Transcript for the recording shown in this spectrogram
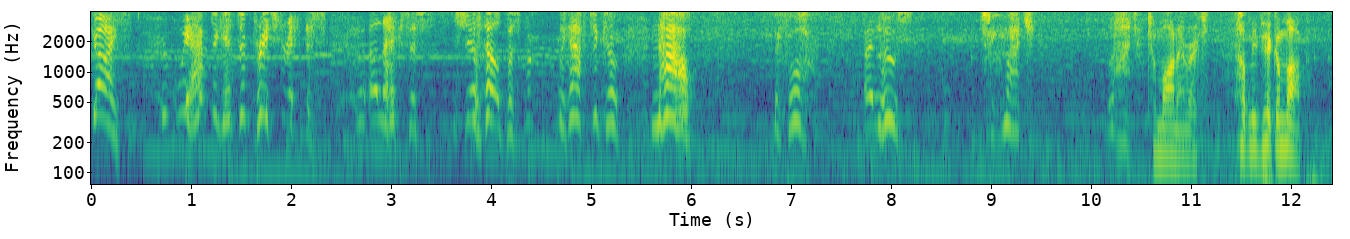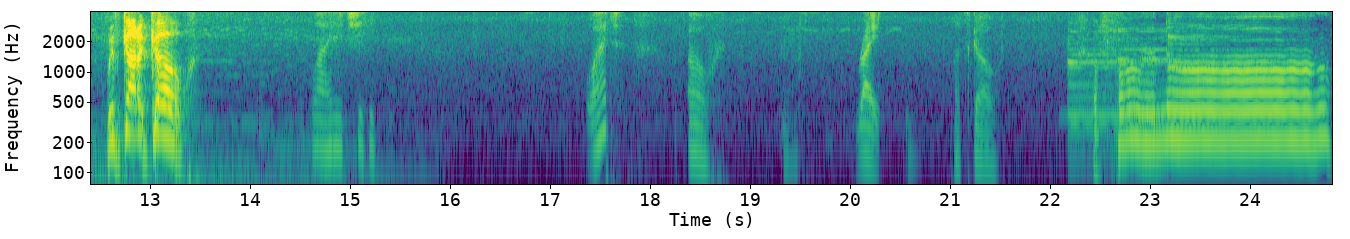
Guys, we have to get to Priest Strictness. Alexis, she'll help us, but we have to go now. Before I lose too much blood. Come on, Eric. Help me pick him up. We've got to go! Why did she. What? Oh. Right. Let's go. I've fallen off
